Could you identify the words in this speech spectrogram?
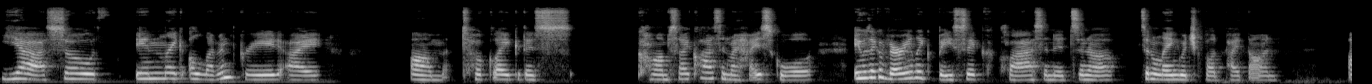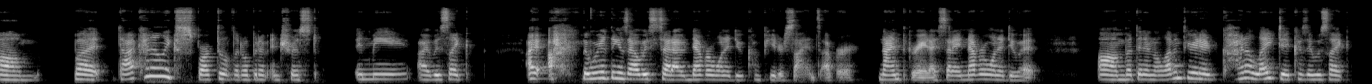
Yeah, so in like 11th grade, I um took like this comp sci class in my high school. It was like a very like basic class and it's in a it's in a language called Python. Um but that kind of like sparked a little bit of interest in me. I was like I the weird thing is I always said I would never want to do computer science ever. Ninth grade, I said I never want to do it. Um, but then in 11th grade, I kind of liked it because it was like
